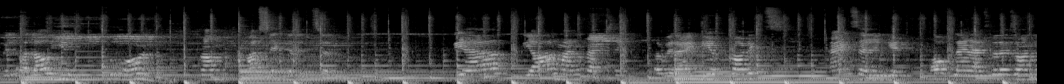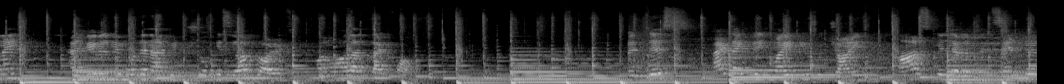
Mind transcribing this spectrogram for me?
will allow you to earn from our center itself. We are we are manufacturing a variety of products selling it offline as well as online, and we will be more than happy to showcase your products on all our platforms. With this, I'd like to invite you to join our skill development center,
